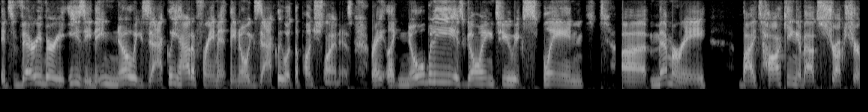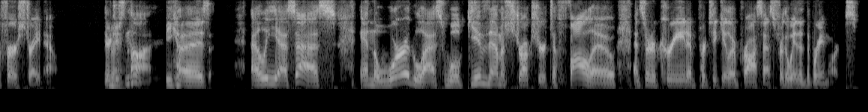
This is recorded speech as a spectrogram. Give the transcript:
It's very very easy. They know exactly how to frame it. They know exactly what the punchline is, right? Like nobody is going to explain uh, memory by talking about structure first right now. They're right. just not because LESS and the word less will give them a structure to follow and sort of create a particular process for the way that the brain works.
